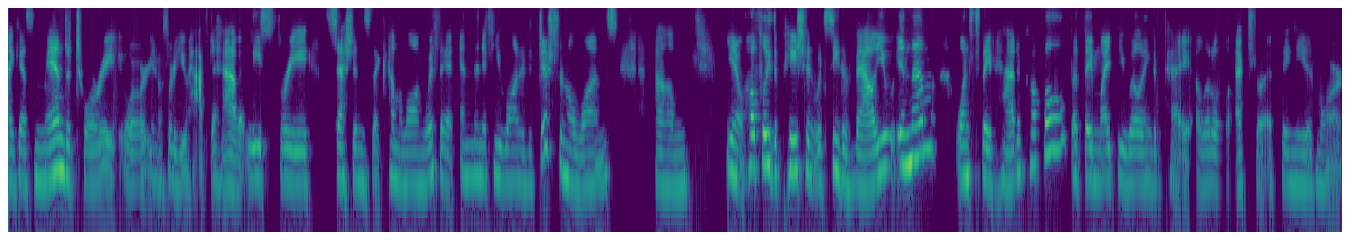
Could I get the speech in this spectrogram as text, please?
I guess mandatory or you know sort of you have to have at least three sessions that come along with it. And then if you wanted additional ones um, you know hopefully the patient would see the value in them once they've had a couple that they might be willing to pay a little extra if they needed more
